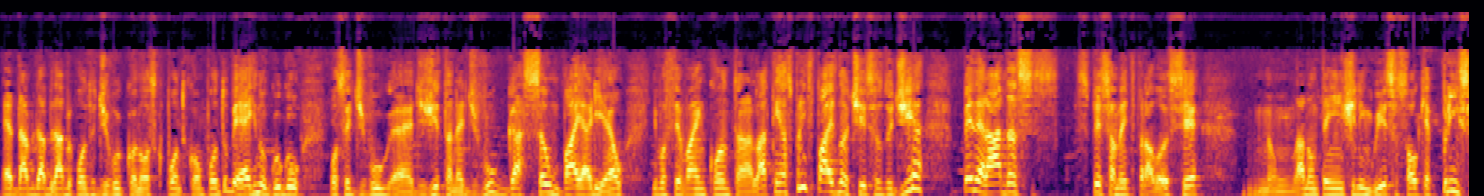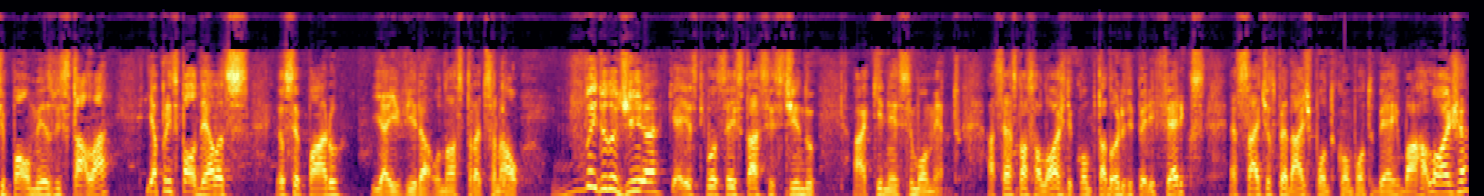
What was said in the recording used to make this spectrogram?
é www.divulgueconosco.com.br. No Google você divulga, é, digita né, divulgação by Ariel e você vai encontrar. Lá tem as principais notícias do dia, peneiradas especialmente para você. Não, lá não tem enche linguiça, só o que é principal mesmo está lá. E a principal delas eu separo e aí vira o nosso tradicional vídeo do dia, que é isso que você está assistindo aqui nesse momento. Acesse nossa loja de computadores e periféricos, é site hospedagem.com.br barra loja.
